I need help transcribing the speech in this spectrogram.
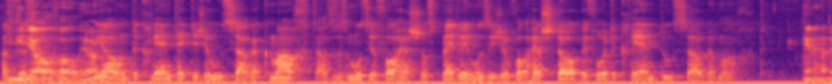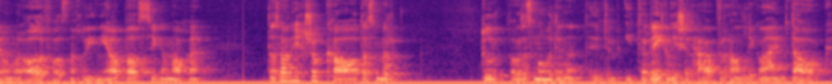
Also Im Idealfall, ja. Ja, und der Klient hätte schon Aussagen gemacht. Also das muss ja vorher schon, das Plädoyer muss ja schon vorher stehen, bevor der Klient Aussagen macht. Genau, da muss man allenfalls noch kleine Anpassungen machen. Das hatte ich schon gehabt, dass man durch, aber das muss man in der Regel ist eine Hauptverhandlung an einem Tag,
